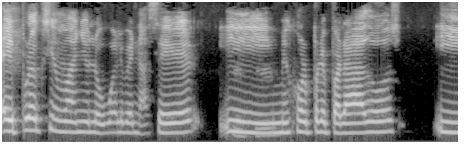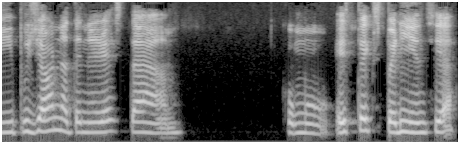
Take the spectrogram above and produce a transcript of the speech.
El próximo año lo vuelven a hacer y mejor preparados y pues ya van a tener esta como esta experiencia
